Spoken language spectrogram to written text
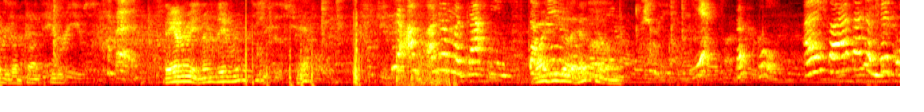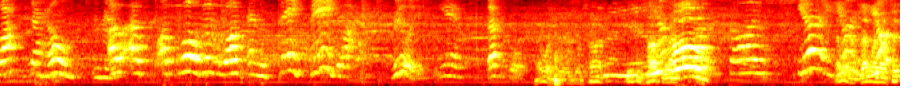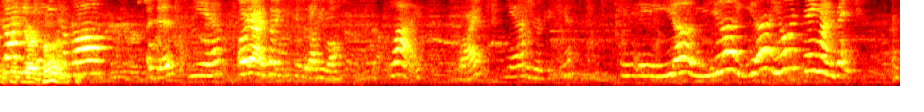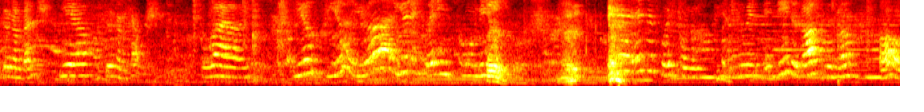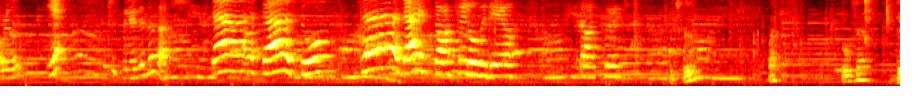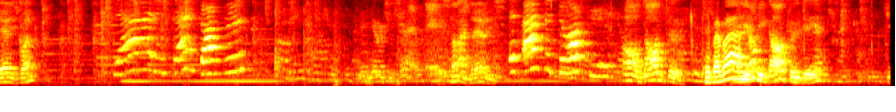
ever done constitution. Uh, Dan Reed, remember Dan Reed? Yeah. Yeah, I, I got my back being stuck Why in. you got a headset on? Yeah. that's cool. I got, I got some big rocks at home. Mhm. I, I, I throw a big rock and a big, big rock. Really? Yeah. That's cool. That wasn't a very good hunt. You can talk about Oh! So I was, yeah, That yeah, was- that was you a 56 yard punt. The ball. I did? Yeah. Oh yeah, I saw you kicking the doggy ball. Why? Why? Yeah. Because you were kicking it? Yeah, yeah, yeah, you were staying on a bench. I'm sitting on a bench. Yeah. I'm sitting on a couch. Wow. You, you, you, you're just waiting for me. Says, It, it's just waiting for me. And, and, and these are dogs as well. Oh, really? Yeah. Interesting. I didn't know that. That, that dog, Dog food. it's who? What? What was that? Daddy's what? That is, that is dog food. I didn't hear what you said. Something's daddy's. It, that's a dog food. Oh, dog food. Say bye Oh, you don't eat dog food, do you?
